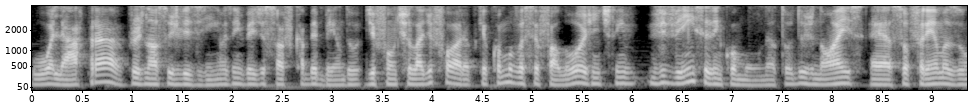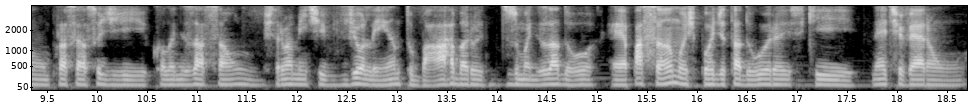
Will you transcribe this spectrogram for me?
o olhar para os nossos vizinhos em vez de só ficar bebendo de fonte lá de fora, porque como você falou, a gente tem vivências em comum, né? Todos nós é, sofremos um processo de colonização extremamente violento, bárbaro, desumanizador. É, passamos por ditaduras que né, tiveram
